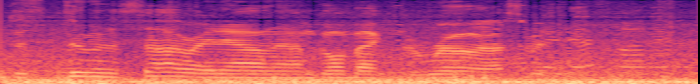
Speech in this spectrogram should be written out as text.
I'm just doing this out right now, and then I'm going back to the road. I.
